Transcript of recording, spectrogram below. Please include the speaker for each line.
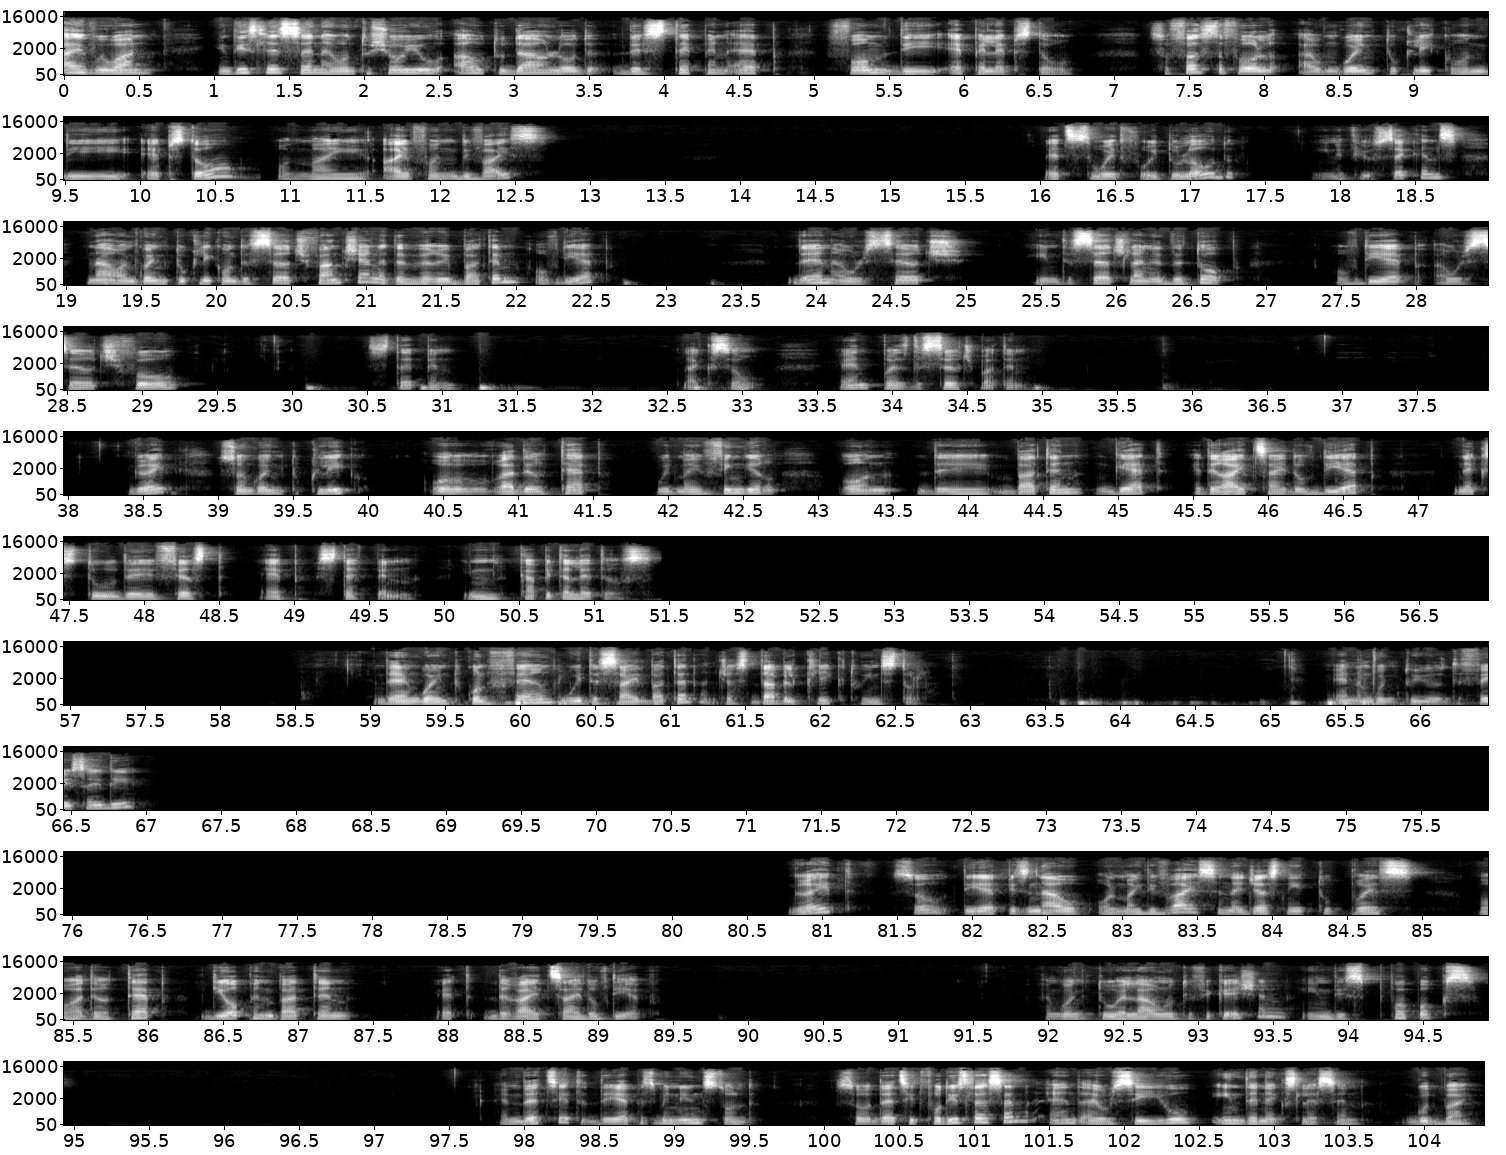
Speaker 1: Hi everyone, in this lesson I want to show you how to download the STEPN app from the Apple App Store. So first of all I'm going to click on the App Store on my iPhone device. Let's wait for it to load in a few seconds. Now I'm going to click on the search function at the very bottom of the app. Then I will search in the search line at the top of the app, I will search for STEPN like so and press the search button. Great. So I'm going to click or rather tap with my finger on the button get at the right side of the app next to the first app step in in capital letters and then I'm going to confirm with the side button. Just double click to install. And I'm going to use the face ID Great, so the app is now on my device and I just need to press or rather tap the open button at the right side of the app. I'm going to allow notification in this pop box. And that's it, the app has been installed. So that's it for this lesson and I will see you in the next lesson. Goodbye.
